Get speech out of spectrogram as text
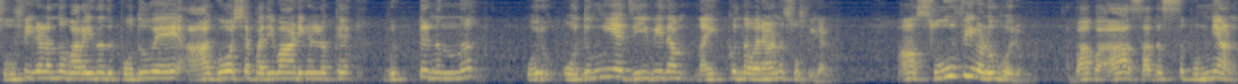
സൂഫികൾ എന്ന് പറയുന്നത് പൊതുവേ ആഘോഷ പരിപാടികളിലൊക്കെ വിട്ടുനിന്ന് ഒരു ഒതുങ്ങിയ ജീവിതം നയിക്കുന്നവരാണ് സൂഫികൾ. ആ സൂഫികളും വരും. അപ്പം ആ സദസ്സ് പുണ്യാണ്.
